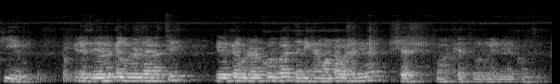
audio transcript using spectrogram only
Q এটা যেভাবে ক্যালকুলেট দেখাচ্ছি, এভাবে ক্যালকুলেট করবা দেন এখানে মানটা বসে দিবে। শেষ। তোমার ক্ষেত্রে কনসেপ্ট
